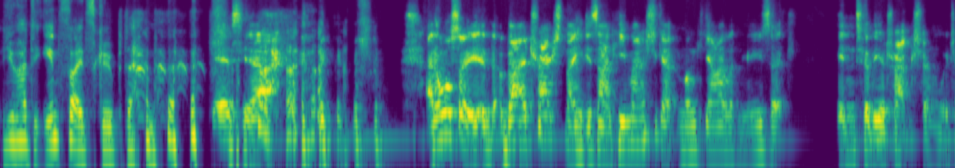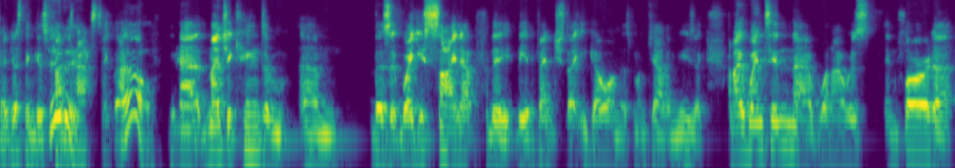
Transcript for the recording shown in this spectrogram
you had the inside scoop then. Yes, yeah. and also that attraction that he designed, he managed to get Monkey Island music into the attraction, which I just think is Did fantastic. That oh, yeah, Magic Kingdom. Um, there's a, where you sign up for the the adventure that you go on. There's Monkey Island music, and I went in there when I was in Florida,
